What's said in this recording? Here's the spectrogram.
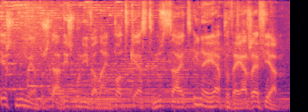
Este momento está disponível em podcast no site e na app da RFM.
